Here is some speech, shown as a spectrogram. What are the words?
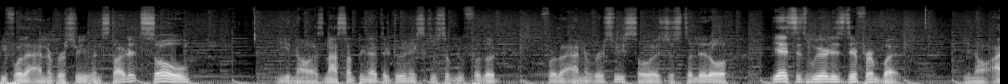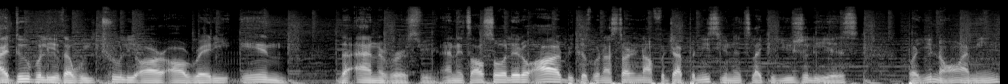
before the anniversary even started. So, you know, it's not something that they're doing exclusively for the for the anniversary. So it's just a little. Yes, it's weird. It's different, but you know, I do believe that we truly are already in the anniversary. And it's also a little odd because we're not starting off with Japanese units like it usually is. But you know, I mean,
